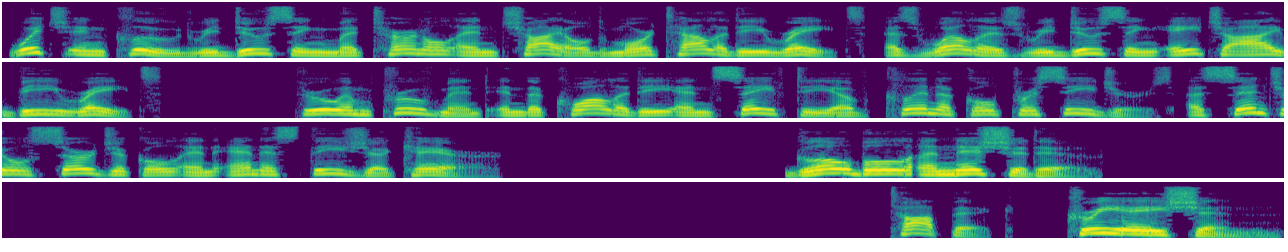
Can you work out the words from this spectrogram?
which include reducing maternal and child mortality rates, as well as reducing HIV rates, through improvement in the quality and safety of clinical procedures essential surgical and anesthesia care. Global Initiative. Creation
